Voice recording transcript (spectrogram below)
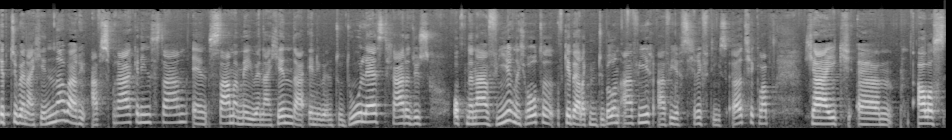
Je hebt een agenda waar uw afspraken in staan. En samen met uw agenda en uw to-do-lijst gaat het dus op een A4, een grote, of ik heb eigenlijk een dubbele A4, A4 schrift die is uitgeklapt, ga ik um, alles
